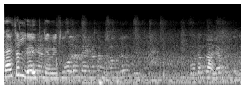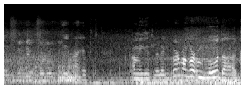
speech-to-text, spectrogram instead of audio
काय चाललंय इतक्या वेळ तुझं? हे आहेत. आम्ही घेतलेले गरमागरम modak.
